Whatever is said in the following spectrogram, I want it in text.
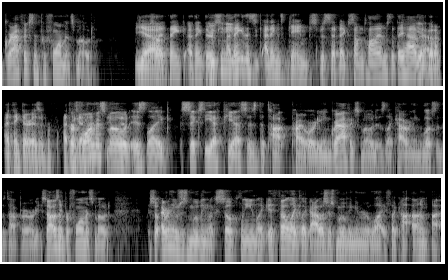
graphics and performance mode. Yeah, So I think I think there's can I ev- think this is I think it's game specific sometimes that they have Yeah. it, but I'm, I think there is a performance mode is like 60 fps is the top priority and graphics mode is like how everything looks at the top priority. So i was in performance mode. So everything was just moving like so clean like it felt like like i was just moving in real life. Like i I'm- i,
